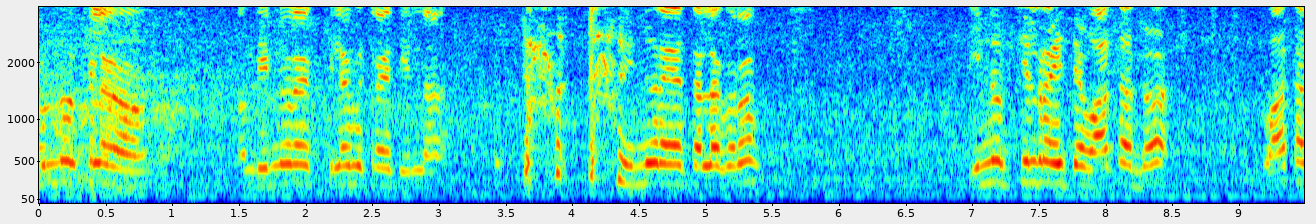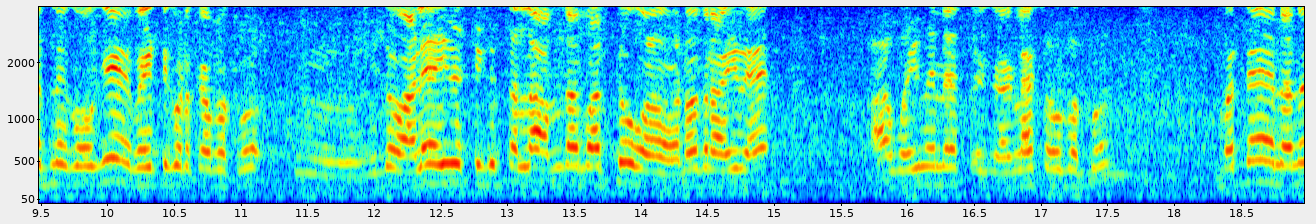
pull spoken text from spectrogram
ಮುನ್ನೂರು ಕಿಲೋ, ಒಂದು ಇನ್ನೂರೈವತ್ತು ಕಿಲೋಮೀಟರ್ ಐತಿ ಇನ್ನ. ಇನ್ನೂರೈವತ್ತಲ್ಲ ಗುರು. ಇನ್ನೂ ಚಿಲ್ಲರೆ ಐತೆ ವಾಸದ್ದು. ವಾಸದ್ನಾಗ ಹೋಗಿ ರೈಟ್ ಕೊಡ್ಕೋಬೇಕು ಇದು ಹಳೆ ಹೈವೇ ಸಿಗುತ್ತಲ್ಲ ಅಹಮದಾಬಾದ್ ಟು ವಡೋದರ ಹೈವೇ ಆ ಹೈವೇನ ಗ್ಲಾಸ್ ಹೋಗ್ಬೇಕು. ಮತ್ತೆ ನಾನು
